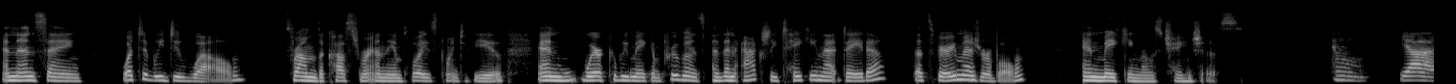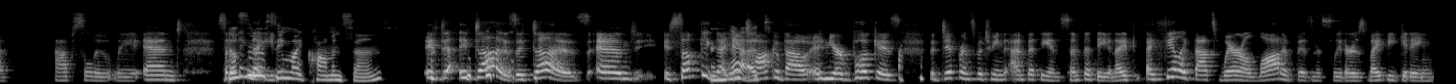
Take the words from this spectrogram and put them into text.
and then saying, what did we do well? from the customer and the employee's point of view and where could we make improvements and then actually taking that data that's very measurable and making those changes mm, yeah absolutely and something doesn't that it you... seem like common sense it, it does it does and it's something that you talk about in your book is the difference between empathy and sympathy and I, I feel like that's where a lot of business leaders might be getting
